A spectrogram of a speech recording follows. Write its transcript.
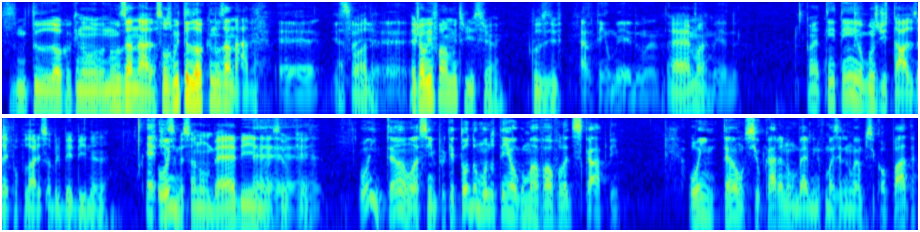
esses muito loucos que não, não usa nada. São os muito loucos que não usam nada. É isso aí foda. é- Eu já ouvi falar muito disso já, inclusive. Ah, eu tenho medo, mano. É, Tenho mano. medo. Tem, tem alguns ditados aí populares sobre bebida, né? É, De que ou se a pessoa não bebe, não É, sei o quê. Ou então, assim, porque todo mundo tem alguma válvula de escape. Ou então, se o cara não bebe, não- mas ele não é um psicopata,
